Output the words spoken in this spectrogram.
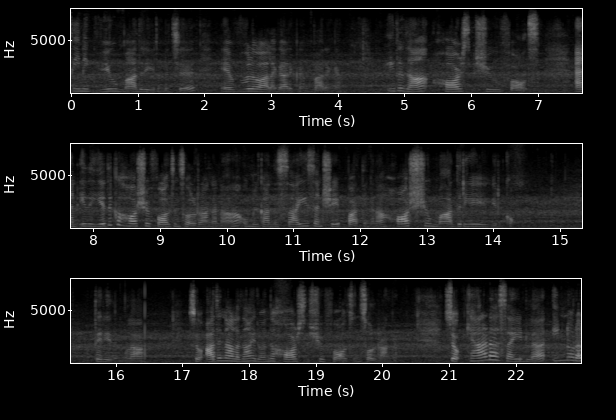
சீனிக் வியூ மாதிரி இருந்துச்சு. எவ்வளோ அழகாக இருக்குன்னு பாருங்கள் இதுதான் ஹார்ஸ் ஷூ ஃபால்ஸ் அண்ட் இது எதுக்கு ஹார்ஸ் ஷூ ஃபால்ஸ்னு சொல்கிறாங்கன்னா உங்களுக்கு அந்த சைஸ் அண்ட் ஷேப் பார்த்தீங்கன்னா ஹார்ஸ் ஷூ மாதிரியே இருக்கும். தெரியுதுங்களா? ஸோ அதனால தான் இது வந்து ஹார்ஸ் ஷூ ஃபால்ஸ்ன்னு சொல்கிறாங்க ஸோ கனடா சைடில் இன்னொரு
